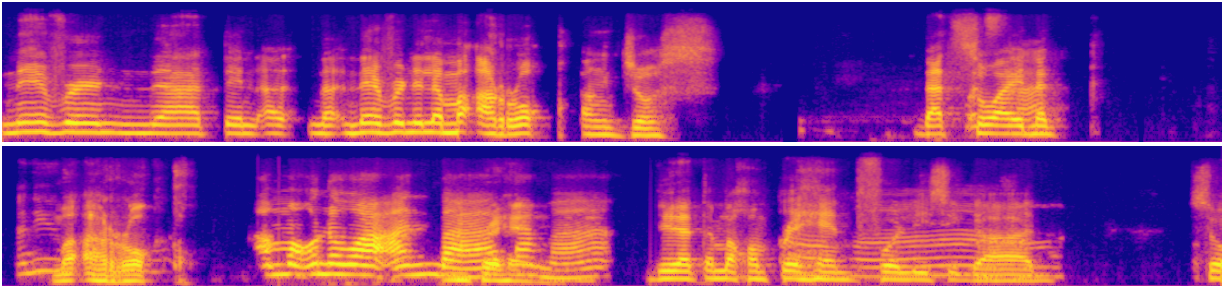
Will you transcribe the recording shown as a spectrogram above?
never natin uh, na- never nila maarok ang Diyos. That's What's why that? nag Ano yung- Maarok. Ang maunawaan ba? Comprehend. Tama. di natin ma-comprehend fully si God. So,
